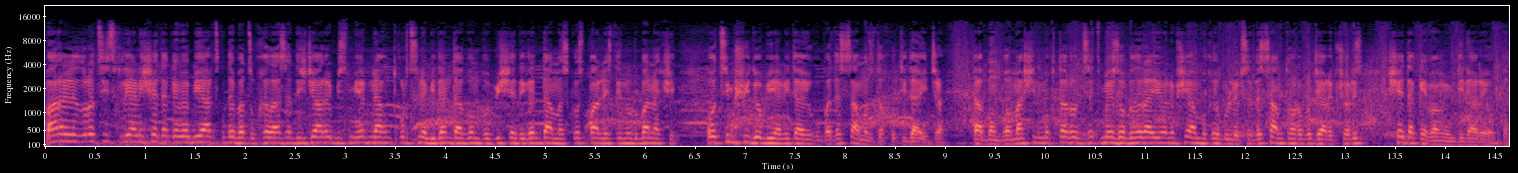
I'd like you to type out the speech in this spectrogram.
პარალელურად სისხლიანი შეტაკებები არ წყდება წუხელ ასადის ჯარების მიერ ნაღმტკვრცნებიდან დაბომბობის შედეგად დამასკოს პალესტინურ ბანაკში 20 მშვიდობიანი დაიღუპა და 65 დაიჭრა. დაბომბვა მაშინ მოხდა, როდესაც მეზობელ რაიონებში ამბოხებულებსა და სამთავრობო ჯარებს შორის შეტაკება მიმდინარეობდა.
